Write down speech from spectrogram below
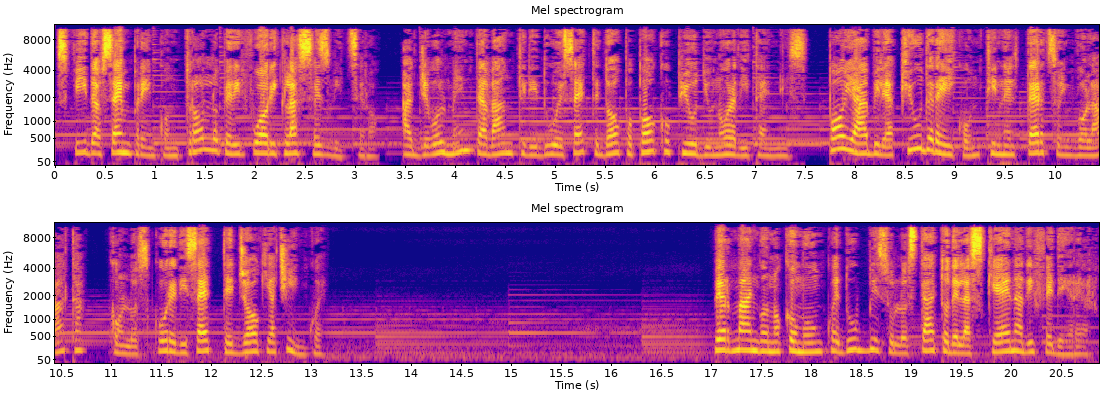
Sfida sempre in controllo per il fuoriclasse svizzero, agevolmente avanti di due set dopo poco più di un'ora di tennis poi abile a chiudere i conti nel terzo in volata, con lo score di 7 giochi a 5. Permangono comunque dubbi sullo stato della schiena di Federer,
